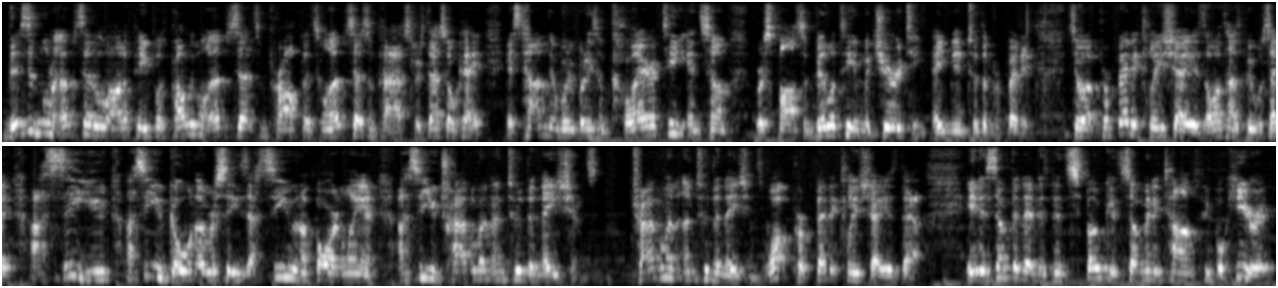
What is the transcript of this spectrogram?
this is going to upset a lot of people. It's probably going to upset some prophets, going to upset some pastors. That's okay. It's time that we bring some clarity and some responsibility and maturity, amen, to the prophetic. So a prophetic cliche is a lot of times people say, I see you, I see you going overseas, I see you in a foreign land, I see you traveling unto the nations traveling unto the nations. What prophetic cliche is that? It is something that has been spoken so many times, people hear it.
